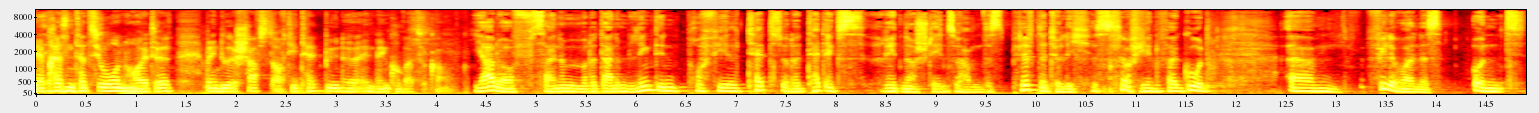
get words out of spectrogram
der Präsentation heute, wenn du es schaffst, auf die TED-Bühne in Vancouver zu kommen. Ja, oder auf seinem oder deinem LinkedIn-Profil TED oder TEDx-Redner stehen zu haben. Das hilft natürlich, ist auf jeden Fall gut. Ähm, viele wollen es. Und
